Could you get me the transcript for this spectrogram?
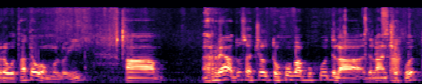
răutatea omului a readus acel tohu vabuhu de la, de la exact. început,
